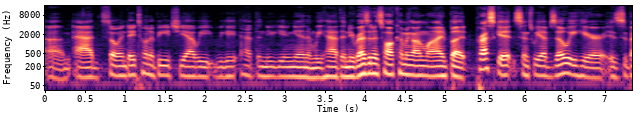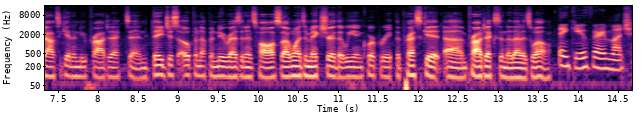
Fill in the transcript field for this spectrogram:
um, add. So in Daytona Beach, yeah, we, we have the new union and we have the new residence hall coming online. But Prescott, since we have Zoe here, is about to get a new project and they just opened up a new residence hall. So I wanted to make sure that we incorporate the Prescott um, projects into that as well. Thank you very much.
